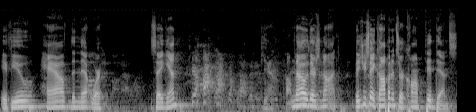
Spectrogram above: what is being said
If you have the network, say again. Yeah. No, there's not. Did you say competence or confidence?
